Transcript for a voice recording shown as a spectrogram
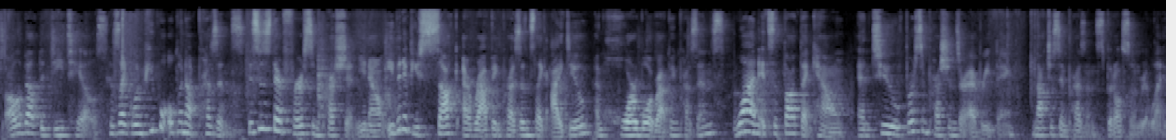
It's all about the details. Because like when people open up presents, this is their first impression, you know? Even if you suck at wrapping presents like I do, I'm horrible at wrapping presents. One, it's the thought that count. And two, first impressions are everything. Not just in presents, but also in real life.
